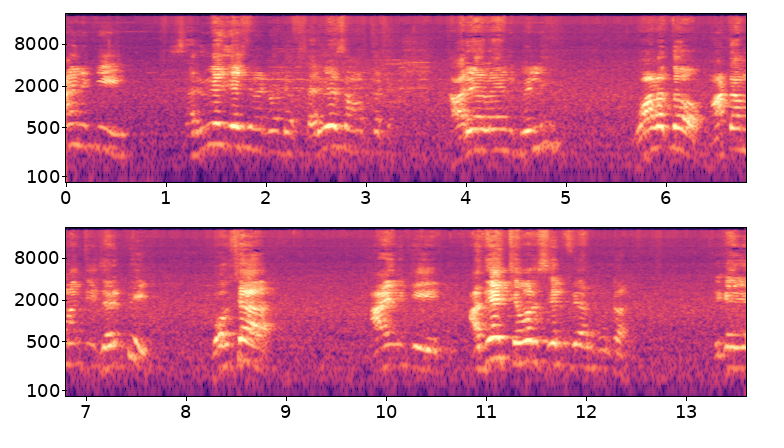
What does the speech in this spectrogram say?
ఆయనకి సర్వే చేసినటువంటి సర్వే సంస్థ కార్యాలయానికి వెళ్ళి వాళ్ళతో మాటామంతి జరిపి బహుశా ఆయనకి అదే చివరి సెల్ఫీ అనుకుంటాను ఇక ఈ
